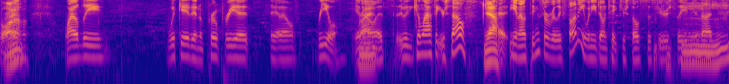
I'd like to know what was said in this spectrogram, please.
wild- Right. Wildly wicked and appropriate, you know, real. You know, Right. it's you can laugh at yourself. Yeah. Uh, you know, things are really funny when you don't take yourself so seriously and you're not, Mm-hmm.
